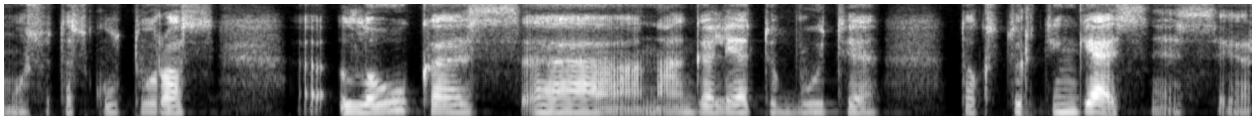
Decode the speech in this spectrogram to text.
mūsų tas kultūros e, laukas e, na, galėtų būti toks turtingesnis ir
